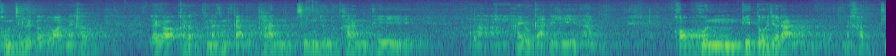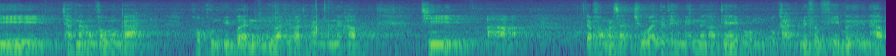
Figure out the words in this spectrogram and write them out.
คมชลึกอวอร์ดนะครับ แล้วก็คณะกรรมการทุกท่านสื่อมวลชนทุกท่านที่ให้โอกาสดีๆนะครับ ขอบคุณพี่ตัวจรัน นะครับที่ชักนำผมเข้าวงการ ขอบคุณพี่เปิ้ลวิวัฒน์วัฒนามนนะครับ ที่เจ้าของบริษัทชูเอนเตอร์เทนเมนต์นะครับที่ให้ผมโอกาสผมได้ฝึกฝีมือนะครับ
